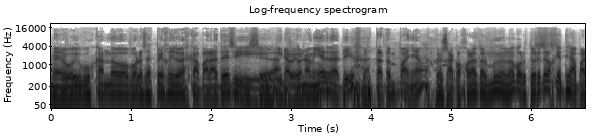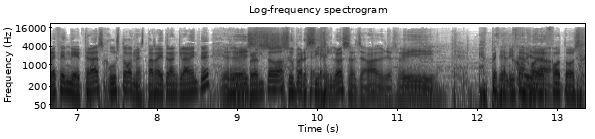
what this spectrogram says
me voy buscando por los espejos y los escaparates y, Sí, ¿verdad? y no veo una mierda, tío. Está todo empañado. Pero se acojona a todo el mundo, ¿no? Porque tú eres de los que te aparecen detrás justo cuando estás ahí tranquilamente. Yo y de soy pronto súper sigiloso, chaval. Yo soy... especialista en joder fotos.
